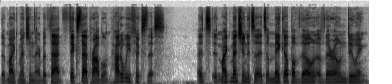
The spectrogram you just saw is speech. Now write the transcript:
that Mike mentioned there, but Thad, fix that problem. How do we fix this? It's it, Mike mentioned it's a it's a makeup of the own, of their own doing.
